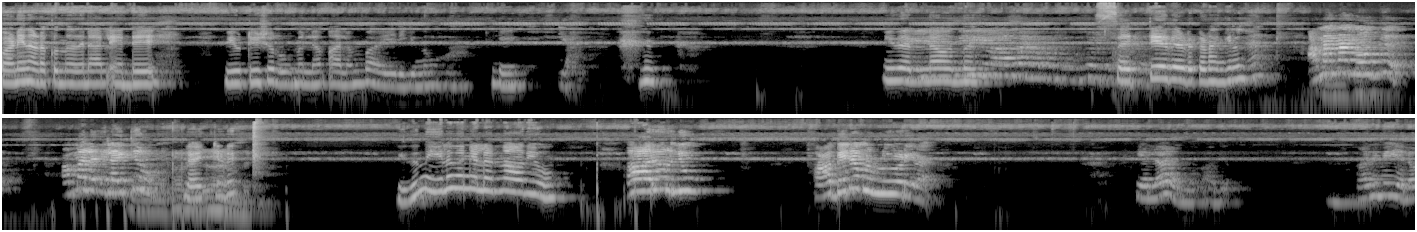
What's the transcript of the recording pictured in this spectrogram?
പണി നടക്കുന്നതിനാൽ എന്റെ ബ്യൂട്ടീഷ്യൻ റൂമെല്ലാം അലമ്പായിരിക്കുന്നു. അല്ലേ? ഇതെല്ലാം ഒന്ന് സെറ്റ് ചെയ്തെടുക്കണമെങ്കിൽ ലൈറ്റ് ലൈറ്റ് ഇത് നീല തന്നെയല്ലായിരുന്നു ആദ്യവും ആര് പറഞ്ഞു ആദ്യം നമ്മൾ ബ്ലൂ അടിക്കണേ യെല്ലോ ആയിരുന്നു ആദ്യം. ആദ്യമേ യെല്ലോ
